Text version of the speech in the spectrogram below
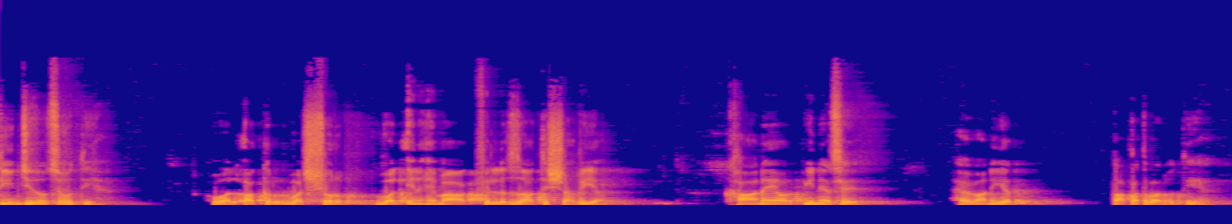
تین چیزوں سے ہوتی ہے۔ ولعقل و شرب ولانحماق فلزات شہویہ کھانے اور پینے سے حیوانیت طاقتور ہوتی ہے۔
